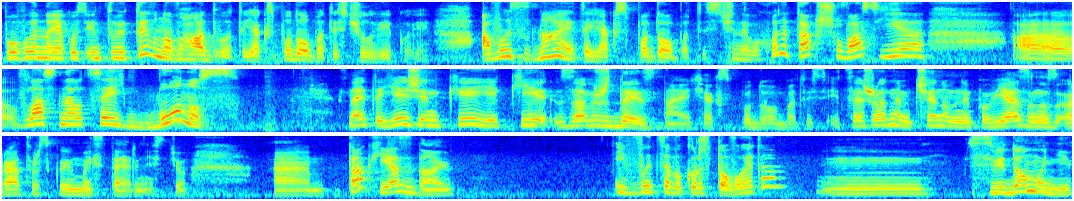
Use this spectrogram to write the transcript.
повинна якось інтуїтивно вгадувати, як сподобатись чоловікові. А ви знаєте, як сподобатись? Чи не виходить так, що у вас є а, власне оцей бонус? Знаєте, є жінки, які завжди знають, як сподобатись, і це жодним чином не пов'язано з ораторською майстерністю. Е, так, я знаю. І ви це використовуєте? М, Свідомо ні.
